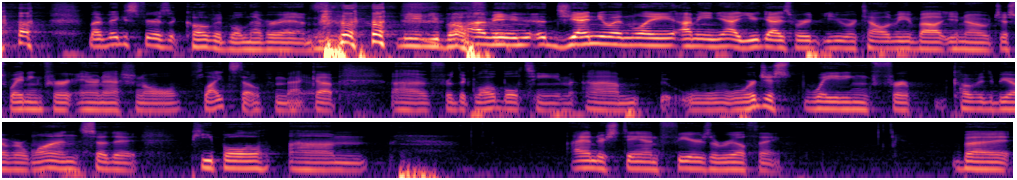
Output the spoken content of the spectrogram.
my biggest fear is that COVID will never end. me and you both. I mean, genuinely. I mean, yeah, you guys were you were telling me about you know just waiting for international flights to open back yeah. up uh, for the global team. Um, we're just waiting for COVID to be over one so that people. Um, I understand fear is a real thing, but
